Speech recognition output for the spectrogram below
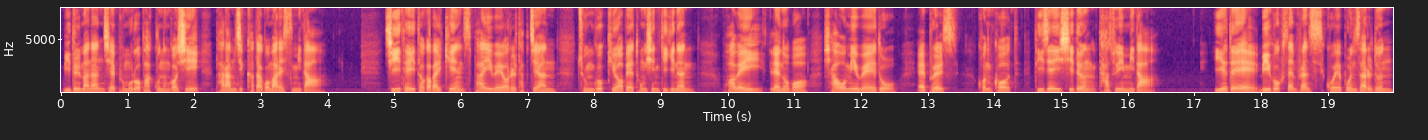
믿을 만한 제품으로 바꾸는 것이 바람직하다고 말했습니다. G 데이터가 밝힌 스파이웨어를 탑재한 중국 기업의 통신기기는 화웨이, 레노버, 샤오미 외에도 애플스, 콘코드, DJC 등 다수입니다. 이에 대해 미국 샌프란시스코에 본사를 둔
